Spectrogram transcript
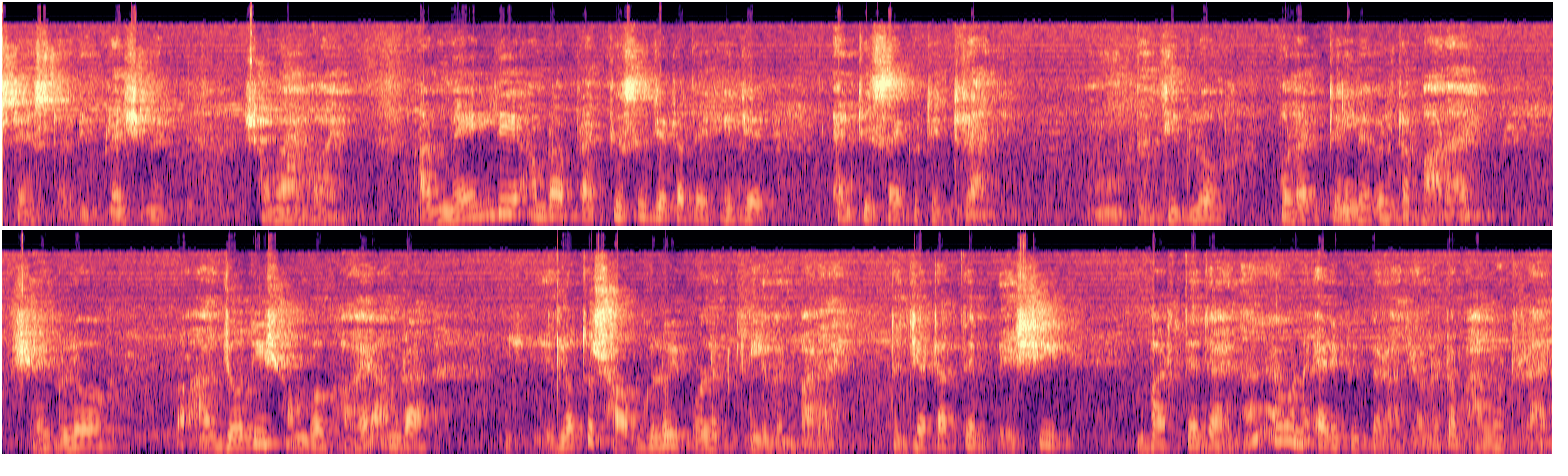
স্টেজটা ডিপ্রেশনের সময় হয়, আর মেইনলি আমরা প্র্যাকটিসে যেটা দেখি যে অ্যান্টিসাইকোটিক ড্রাগ তো যেগুলো প্রোল্যাক্টিন লেভেলটা বাড়ায়, সেগুলো যদি সম্ভব হয় আমরা, এগুলো তো সবগুলোই প্রোল্যাক্টিন লেভেল বাড়ায়, তো যেটাতে বেশি বাড়তে দেয় না যেমন অ্যারিপিপেরাজল এটা ভালো ড্রাগ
